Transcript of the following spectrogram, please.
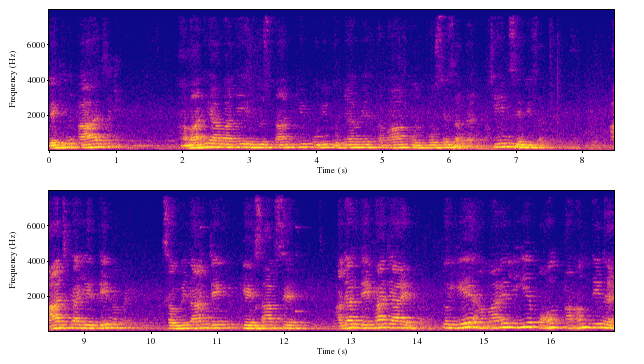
लेकिन आज हमारी आबादी हिंदुस्तान की पूरी दुनिया में तमाम मुल्कों से ज़्यादा है, चीन से भी ज़्यादा आज का ये दिन संविधान दिन के हिसाब से अगर देखा जाए तो ये हमारे लिए बहुत अहम दिन है।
